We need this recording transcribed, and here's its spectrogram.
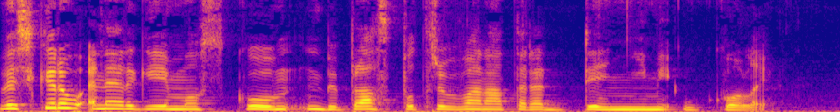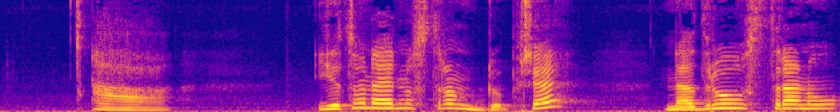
Veškerou energii mozku by byla spotřebována teda denními úkoly. A je to na jednu stranu dobře, Na druhou stranu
